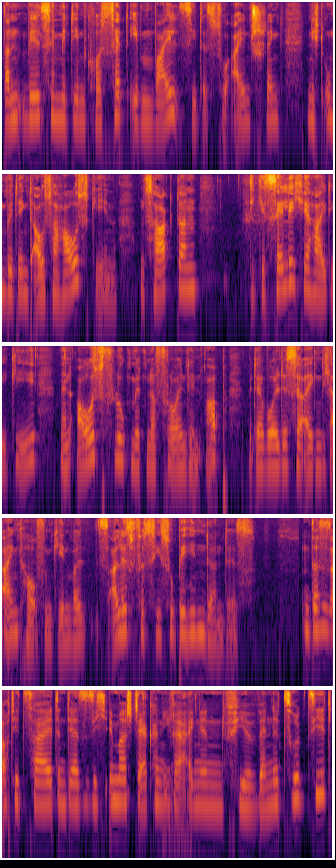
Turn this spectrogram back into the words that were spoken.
Dann will sie mit dem Korsett, eben weil sie das so einschränkt, nicht unbedingt außer Haus gehen und sagt dann, die gesellige Heidi G. einen Ausflug mit einer Freundin ab, mit der wollte sie eigentlich einkaufen gehen, weil es alles für sie so behindernd ist. Und das ist auch die Zeit, in der sie sich immer stärker an ihre eigenen vier Wände zurückzieht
